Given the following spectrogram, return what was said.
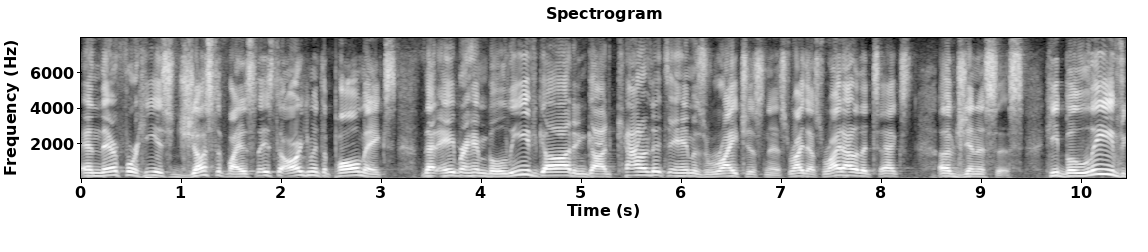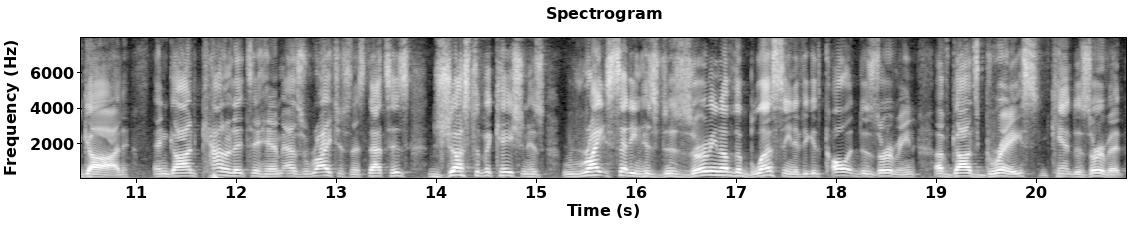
and therefore he is justified. It's, it's, the argument that Paul makes that Abraham believed God and God counted it to him as righteousness, right? That's right out of the text of Genesis. He believed God, and God counted it to him as righteousness. That's his justification, his right setting, his deserving of the blessing, if you could call it deserving, of God's grace. You can't deserve it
